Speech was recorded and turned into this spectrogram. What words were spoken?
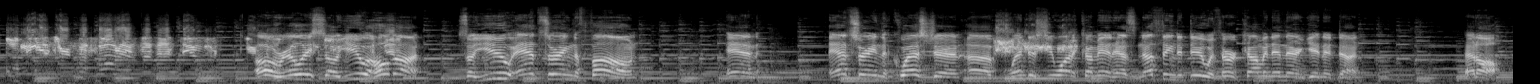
me answering my phone has nothing to do. Oh, really? So you, hold on. So you answering the phone and answering the question of when does she want to come in has nothing to do with her coming in there and getting it done. At all.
